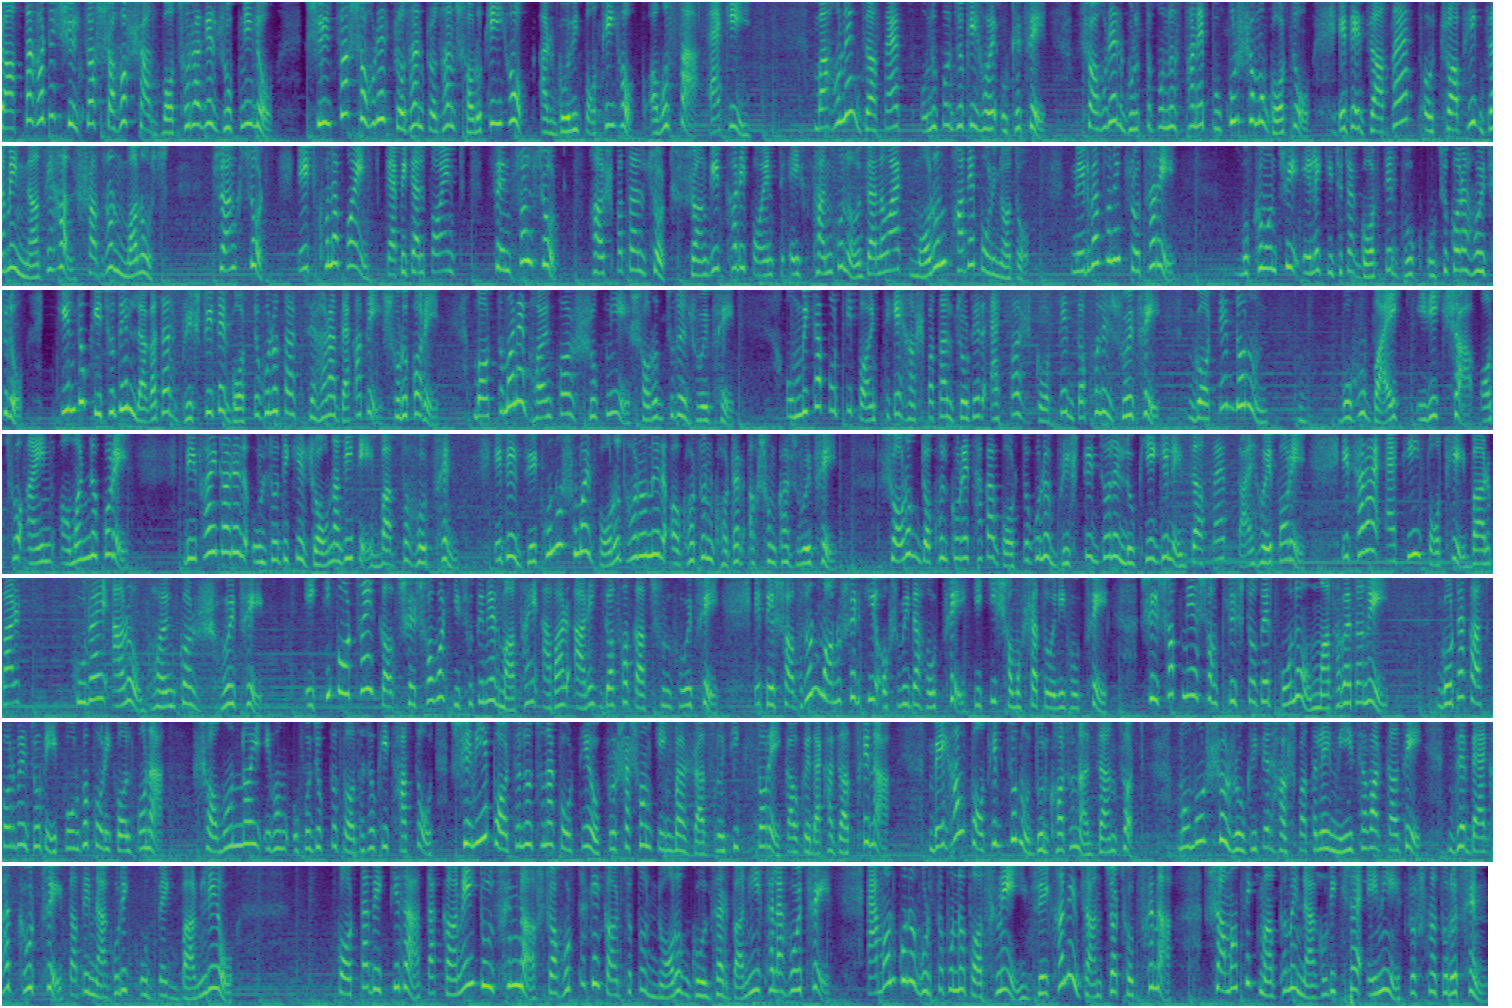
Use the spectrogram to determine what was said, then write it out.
রাস্তাঘাটে শিলচর শহর সাত বছর আগের রূপ নিল। শিলচর শহরের প্রধান প্রধান সড়কেই হোক আর গলিপথেই হোক, অবস্থা একই। বাহনের যাতায়াত অনুপযোগী হয়ে উঠেছে। শহরের গুরুত্বপূর্ণ স্থানে পুকুরসম গর্ত। এতে যাতায়াত ও ট্রাফিক জ্যামে নাজেহাল সাধারণ মানুষ। Trunk road এটখোলা point, capital point, central road হাসপাতাল রোড রাঙ্গিরখাড়ি পয়েন্ট এই স্থানগুলো যেন এক মরণ ফাঁদে পরিণত। নির্বাচনী প্রচারে মুখ্যমন্ত্রী এলে কিছুটা গর্তের বুক উঁচু করা হয়েছিল, কিন্তু কিছুদিন লাগাতার বৃষ্টিতে গর্তগুলো তার চেহারা দেখাতে শুরু করে। বর্তমানে ভয়ঙ্কর রূপ নিয়ে সড়ক জুড়ে রয়েছে। অম্বিকাপট্টি পয়েন্ট থেকে হাসপাতাল রোডের একপাশ গর্তের দখলে রয়েছে। গর্তের দরুন বহু বাইক ই রিক্সা অটো আইন অমান্য করে ডিভাইডারের উল্টো দিকে রওনা দিতে বাধ্য হচ্ছেন। এতে যে কোনো সময় বড় ধরনের অঘটন ঘটার আশঙ্কা রয়েছে। সড়ক দখল করে থাকা গর্তগুলো বৃষ্টির জলে লুকিয়ে গেলে যাতায়াত দায় হয়ে পড়ে। এছাড়া একই পথে বারবার কুড়ায় আরও ভয়ঙ্কর হয়েছে। একটি পর্যায়ে কাজ শেষ হওয়ার কিছুদিনের মাথায় আবার আরেক দফা কাজ শুরু হয়েছে। এতে সাধারণ মানুষের কি অসুবিধা হচ্ছে, কি কি সমস্যা তৈরি হচ্ছে, সেসব নিয়ে সংশ্লিষ্টদের কোনো মাথা ব্যথা নেই। গোটা কাজকর্মে যদি পূর্ব পরিকল্পনা সমন্বয় এবং উপযুক্ত তদারকি থাকতো, সে নিয়ে পর্যালোচনা করতেও প্রশাসন কিংবা রাজনৈতিক স্তরে কাউকে দেখা যাচ্ছে না। বেহাল পথের জন্য দুর্ঘটনা যানজট, মুমূর্ষ রোগীদের হাসপাতালে নিয়ে যাওয়ার কাজে যে ব্যাঘাত ঘটছে, তাতে নাগরিক উদ্বেগ বাড়লেও কর্তা ব্যক্তিরা তা কানেই তুলছেন না। শহরটাকে কার্যত নরক গোলজার বানিয়ে ফেলা হয়েছে। এমন কোনো গুরুত্বপূর্ণ পথ নেই যেখানে যানজট হচ্ছে না। সামাজিক মাধ্যমে নাগরিকরা এ নিয়ে প্রশ্ন তুলেছেন।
